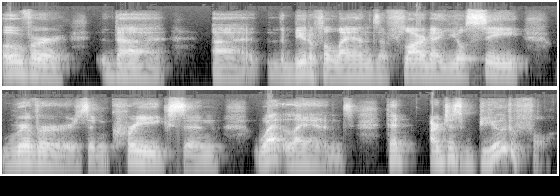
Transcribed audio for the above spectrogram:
over the uh, the beautiful lands of Florida, you'll see rivers and creeks and wetlands that are just beautiful.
